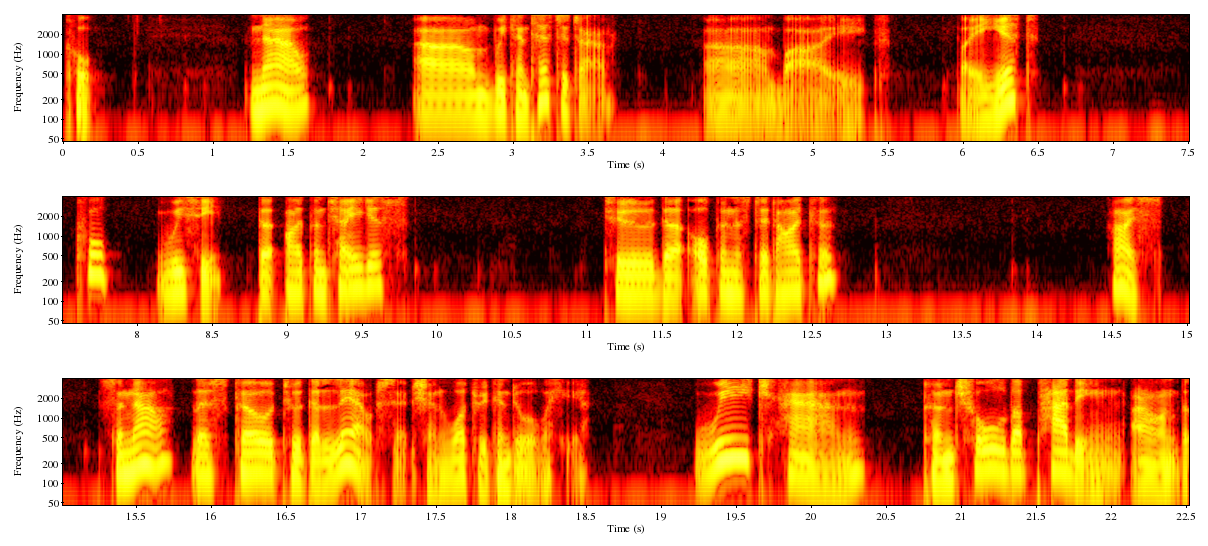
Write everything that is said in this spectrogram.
Cool. Now, um, we can test it out uh, by playing it. Cool. We see the icon changes to the open state icon. Nice. So now let's go to the layout section. What we can do over here. We can control the padding around the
